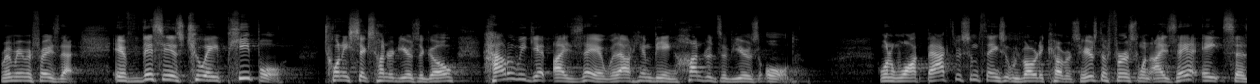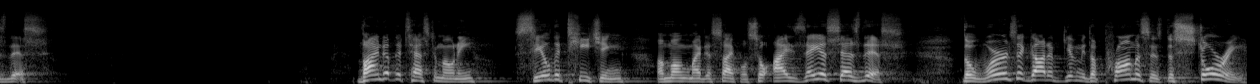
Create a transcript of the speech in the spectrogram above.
let me rephrase that. If this is to a people 2,600 years ago, how do we get Isaiah without him being hundreds of years old? I want to walk back through some things that we've already covered. So here's the first one Isaiah 8 says this Bind up the testimony, seal the teaching among my disciples. So Isaiah says this the words that God have given me, the promises, the story,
